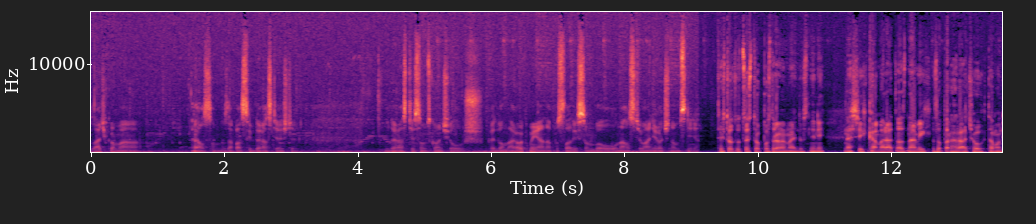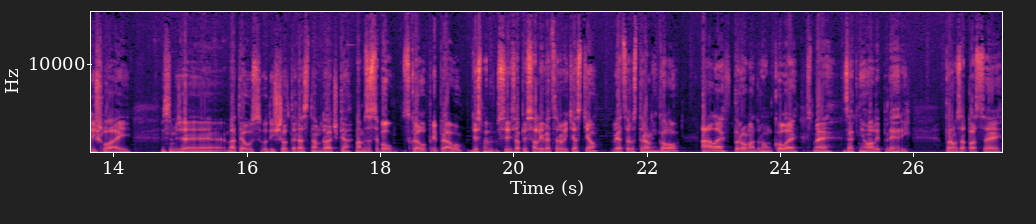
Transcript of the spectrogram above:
začkom a hral som zápasy v doraste ešte. V doraste som skončil už pred dvoma rokmi a naposledy som bol na hostovaní ročnom snine. Takže touto cestou pozdravujem aj do sniny našich kamarátov a známych. Zo pár hráčov tam odišlo aj Myslím, že Mateus odišiel teraz tam do Ačka. Máme za sebou skvelú prípravu, kde sme si zapísali viacero víťazstiev, viacero strelných golov, ale v prvom a druhom kole sme zaknihovali prehry. V prvom zápase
